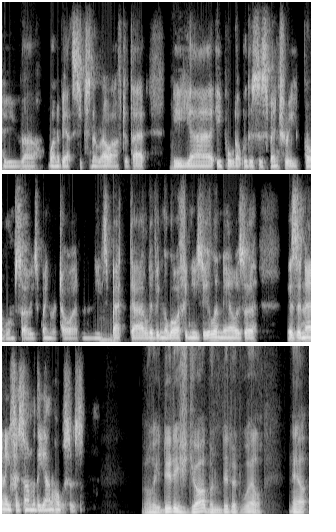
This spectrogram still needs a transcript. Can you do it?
who uh, won about six in a row after that, he uh, he pulled up with a suspensory problem, so he's been retired and he's mm. back uh, living the life in New Zealand now as a as a nanny for some of the young horses. Well, he did his job and did it well. Now,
